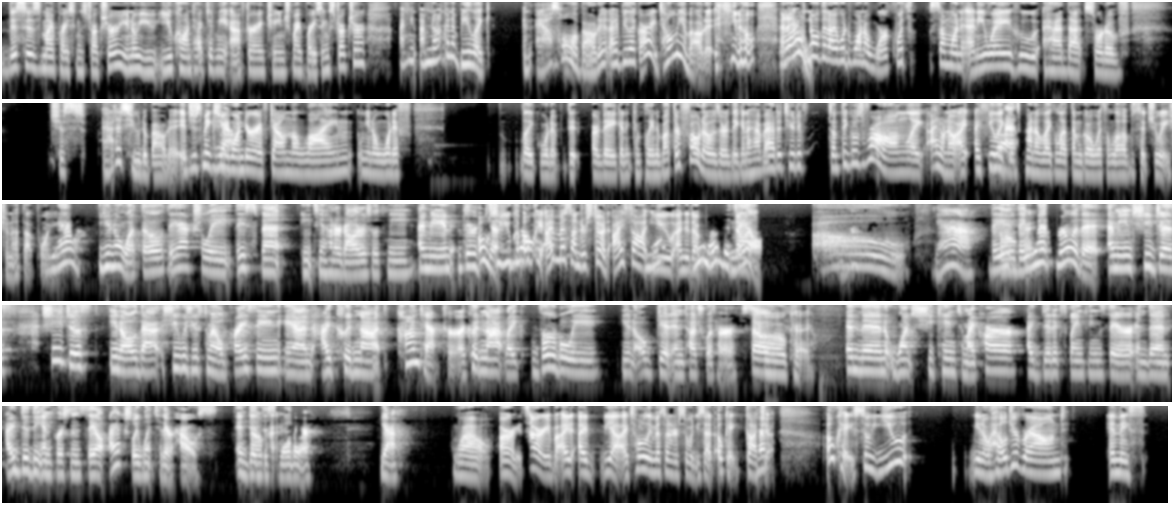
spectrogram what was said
this is my pricing structure. You know, you you contacted me after I changed my pricing structure. I mean, I'm not going to be like an asshole about it. I'd be like, "All right, tell me about it," you know? And right. I don't know that I would want to work with someone anyway who had that sort of just attitude about it. It just makes yeah. you wonder if down the line, you know, what if like what if are they going to complain about their photos are they going to have attitude if something goes wrong like i don't know i, I feel yeah. like it's kind of like let them go with a love situation at that point yeah you know what though they actually they spent $1800 with me i mean they're oh just, so you, you know, okay i misunderstood i thought you ended up the not, sale. oh yeah they okay. they went through with it i mean she just she just you know, that she was used to my old pricing and I could not contact her. I could not like verbally, you know, get in touch with her. So, okay. And then once she came to my car, I did explain things there. And then I did the in person sale. I actually went to their house and did okay. the sale there. Yeah. Wow. All right. Sorry, but I, I, yeah, I totally misunderstood what you said. Okay. Gotcha. Okay. So you, you know, held your ground and they,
